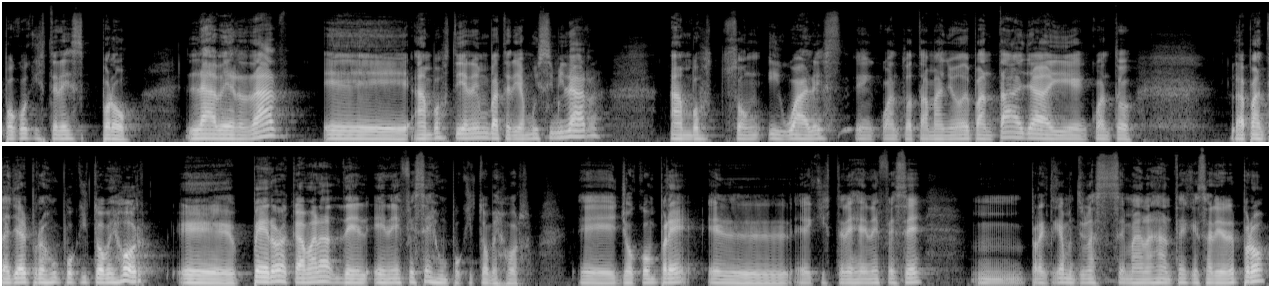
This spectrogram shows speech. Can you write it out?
Poco X3 Pro. La verdad, eh, ambos tienen batería muy similar, ambos son iguales en cuanto a tamaño de pantalla y en cuanto la pantalla del Pro es un poquito mejor, eh, pero la cámara del NFC es un poquito mejor. Eh, yo compré el X3 NFC mm, prácticamente unas semanas antes de que saliera el Pro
